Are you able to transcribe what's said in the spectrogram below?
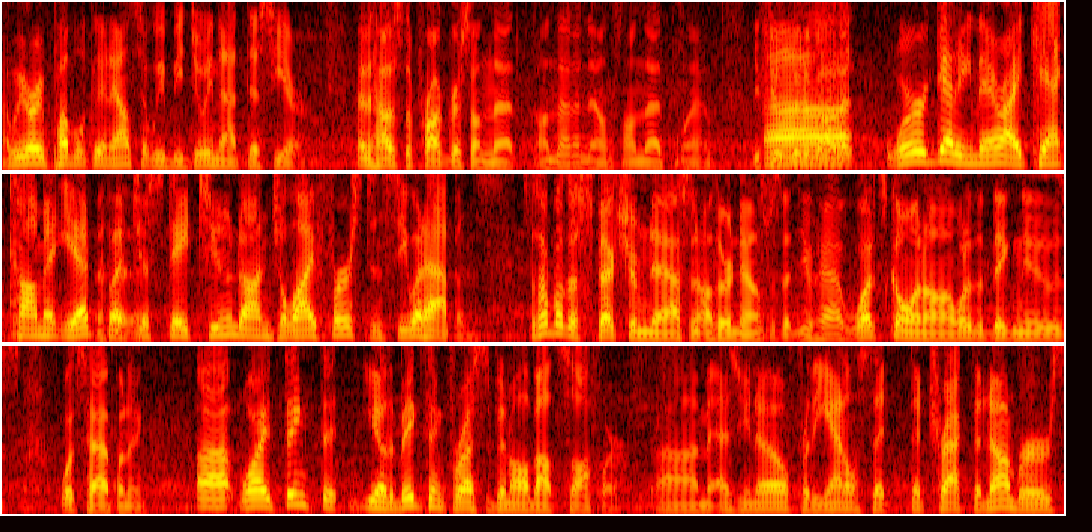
And we already publicly announced that we'd be doing that this year. And how's the progress on that on that announce on that plan? You feel uh, good about it? Uh, we're getting there. I can't comment yet, but just stay tuned on July 1st and see what happens. So talk about the Spectrum NAS and other announcements that you have. What's going on? What are the big news? What's happening? Uh, well, I think that yeah, the big thing for us has been all about software. Um, as you know, for the analysts that, that track the numbers,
